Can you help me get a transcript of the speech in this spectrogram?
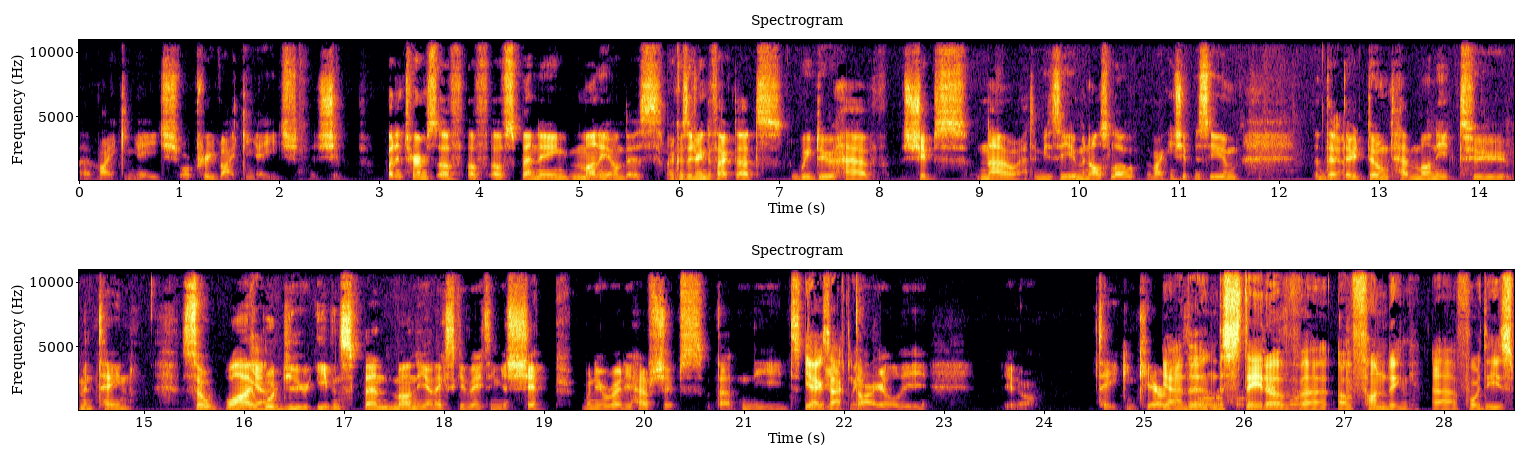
uh, Viking Age or pre-Viking Age ship. But in terms of, of, of spending money on this, considering the fact that we do have ships now at the museum in Oslo, the Viking Ship Museum, that Yeah. they don't have money to maintain. So why Yeah. would you even spend money on excavating a ship when you already have ships that need to Yeah, be exactly. entirely, you know, taken care Yeah, of? and the the state of uh, of funding uh, for these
